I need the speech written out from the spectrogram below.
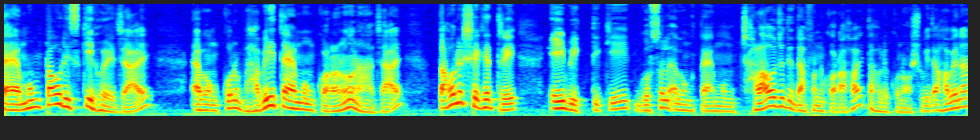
তেমমটাও রিস্কি হয়ে যায় এবং কোনোভাবেই তেমম করানো না যায় তাহলে সেক্ষেত্রে এই ব্যক্তিকে গোসল এবং তায়াম্মম ছাড়াও যদি দাফন করা হয়, তাহলে কোনো অসুবিধা হবে না।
